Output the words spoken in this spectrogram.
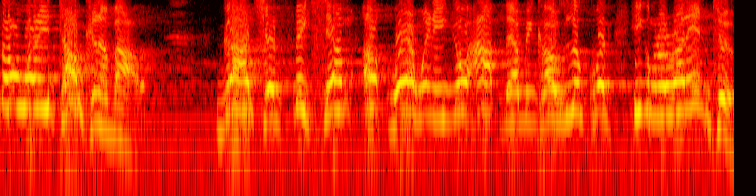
know what he's talking about. God should fix him up where when he go out there because look what he going to run into.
